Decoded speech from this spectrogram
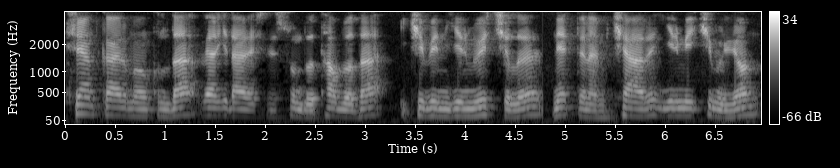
Trend Gayrimenkul'da vergi dairesinin sunduğu tabloda 2023 yılı net dönem karı 22 milyon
